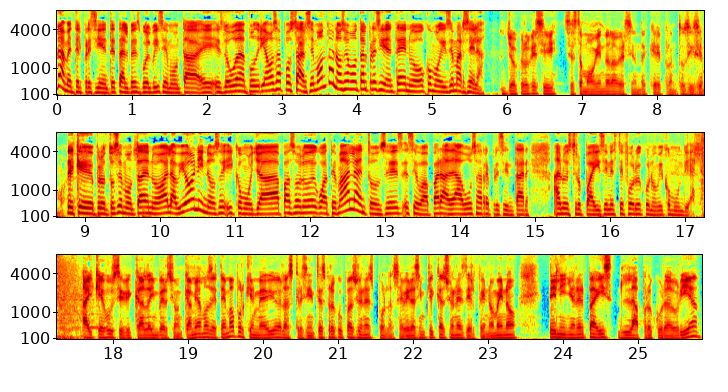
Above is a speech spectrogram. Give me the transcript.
seguramente el presidente tal vez vuelve y se monta. Eh, Slobodan, podríamos apostar. ¿Se monta o no se monta el presidente de nuevo, como dice Marcela? Yo creo que sí, se está moviendo la versión de que de pronto sí se monta. De que de pronto se monta de nuevo al avión y no sé, y como ya pasó lo de Guatemala, entonces eh, se va para Davos a representar a nuestro país en este foro económico mundial. Hay que justificar la inversión. Cambiamos de tema porque en medio de las crecientes preocupaciones por las severas implicaciones del fenómeno del niño en el país, la Procuraduría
